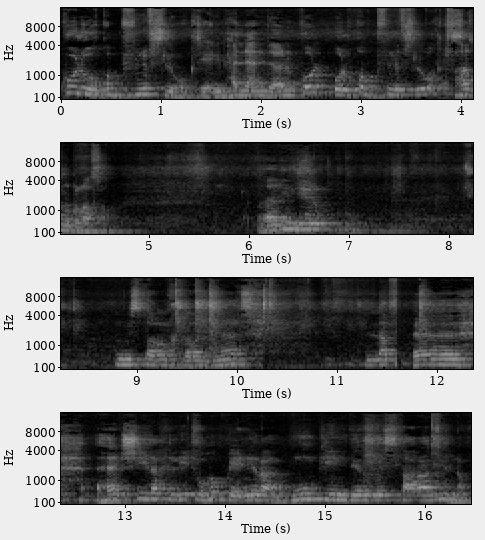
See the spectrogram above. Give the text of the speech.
col وقب في نفس الوقت يعني بحال عندها ال col والقب في نفس الوقت في هذه البلاصة. غادي ندير المسطرة الخضراء البنات لا آه هاد الشيء إلا خليته هك يعني راه ممكن ندير المسطره من هنا.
